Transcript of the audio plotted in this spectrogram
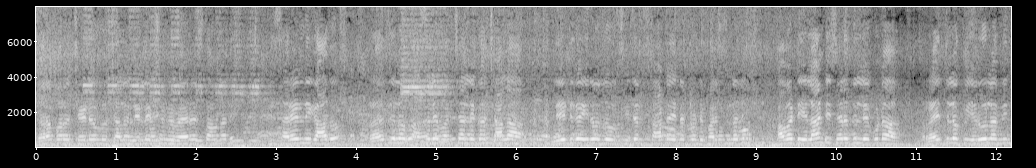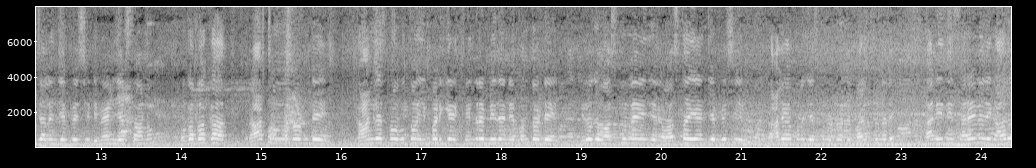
సరఫరా చేయడంలో చాలా నిర్లక్ష్యంగా వ్యవహరిస్తూ ఉన్నది. ఇది సరైనది కాదు. రైతులకు అసలే వర్షాలు లేక చాలా లేటుగా ఈరోజు సీజన్ స్టార్ట్ అయినటువంటి పరిస్థితి ఉన్నది. కాబట్టి ఎలాంటి షరతులు లేకుండా రైతులకు ఎరువులు అందించాలని చెప్పేసి డిమాండ్ చేస్తాను. ఒక పక్క రాష్ట్రంలో ఉన్నటువంటి కాంగ్రెస్ ప్రభుత్వం ఇప్పటికే కేంద్రం మీద నెపంతో ఈరోజు వస్తున్నాయని చెప్పి- వస్తాయి అని చెప్పేసి కాలయాపన చేస్తున్నటువంటి పరిస్థితి ఉన్నది. కానీ ఇది సరైనది కాదు.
